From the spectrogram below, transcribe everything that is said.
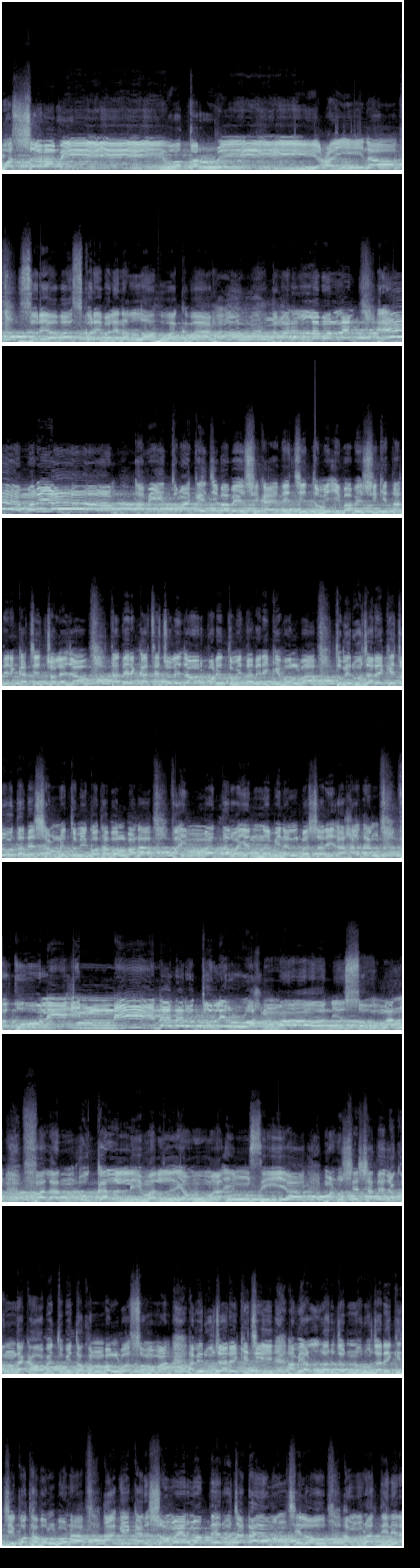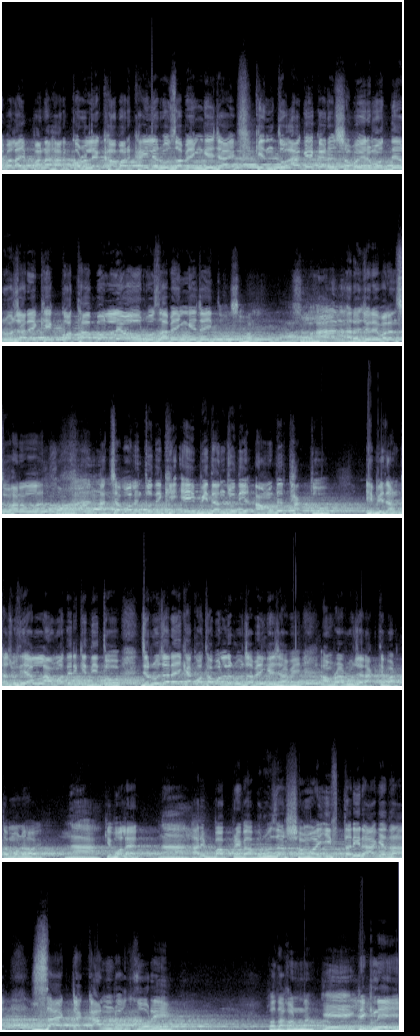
ওয়াসরাবি ওয়াকরি আইনা। জোরে আওয়াজ করে বলেন আল্লাহু আকবার। আমার আল্লাহ বললেন রে যেভাবে শিখাই দিচ্ছি, তুমি এভাবে শিখে তাদের কাছে চলে যাও। তাদের কাছে চলে যাওয়ার পরে তুমি তাদেরকে বলবা, তুমি রোজা রেখেছো, তাদের সামনে তুমি কথা বলবা না। ফালান উকাল্লিমাল ইনসিয়া। মানুষের সাথে যখন দেখা হবে তুমি তখন বলবা সোহমান আমি রোজা রেখেছি আমি আল্লাহর জন্য রোজা রেখেছি কথা বলব না। আগেকার সময়ের মধ্যে রোজাটা এমন ছিল আমরা দিনের বেলায় পানাহার করলে খাবার খাইলে রোজা ভেঙ্গে যায়। কিন্তু আগেকার সময়ের মধ্যে রোজা রেখে কথা বললেও রোজা ভেঙ্গে যাইতো সোহান আরও জোরে বলেন সুহান আল্লাহ। আচ্ছা বলেন তো দেখি এই বিধান যদি আমাদের থাকতো এই বিধানটা যদি আল্লাহ আমাদেরকে দিত যে রোজা রেখা কথা বললে রোজা ভেঙে যাবে আমরা রোজা রাখতে পারতাম মনে হয়? না। কি বলেন? না। আরে বাপরে বাপ রোজার সময় ইফতারির আগে দা যা একটা কাণ্ড করে। কথা কন না। ঠিক। নেই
